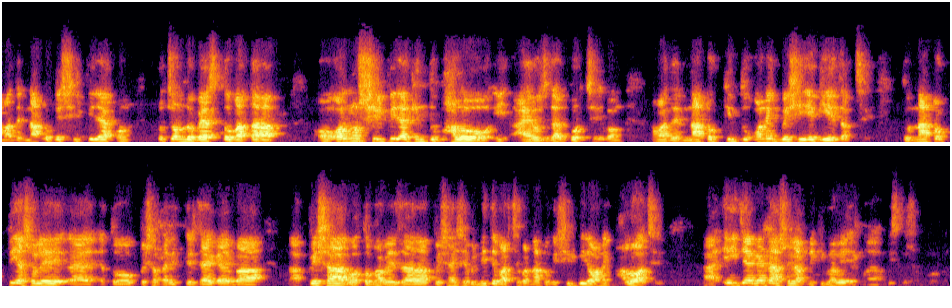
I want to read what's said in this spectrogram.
আমাদের নাটকের শিল্পীরা এখন প্রচণ্ড ব্যস্ত বা তারা অলমোস্ট শিল্পীরা কিন্তু ভালো আয় রোজগার করছে এবং আমাদের নাটক কিন্তু অনেক বেশি এগিয়ে যাচ্ছে। তো নাটকটি আসলে এত পেশাদারিত্বের জায়গায় বা আহ, পেশাগতভাবে যারা পেশা হিসেবে নিতে পারছে বা নাটকের শিল্পীরা অনেক ভালো আছে এই জায়গাটা আসলে আপনি কীভাবে বিশ্লেষণ করবেন?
